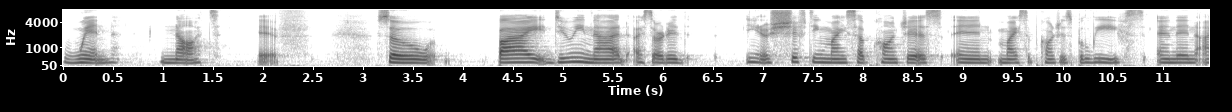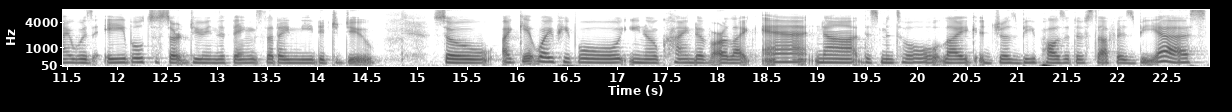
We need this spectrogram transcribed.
when, not if. So by doing that, I started, you know, shifting my subconscious and my subconscious beliefs. And then I was able to start doing the things that I needed to do. So I get why people, you know, kind of are like, eh, nah, this mental, like, just be positive stuff is BS.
